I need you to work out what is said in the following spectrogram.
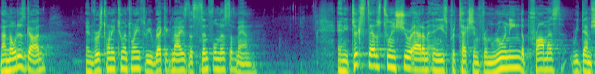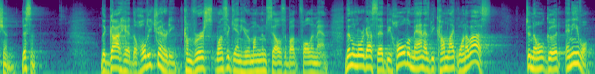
Now, notice God in verse 22 and 23 recognized the sinfulness of man. And he took steps to ensure Adam and Eve's protection from ruining the promised redemption. Listen, the Godhead, the Holy Trinity, converse once again here among themselves about fallen man. Then the Lord God said, Behold, a man has become like one of us to know good and evil.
